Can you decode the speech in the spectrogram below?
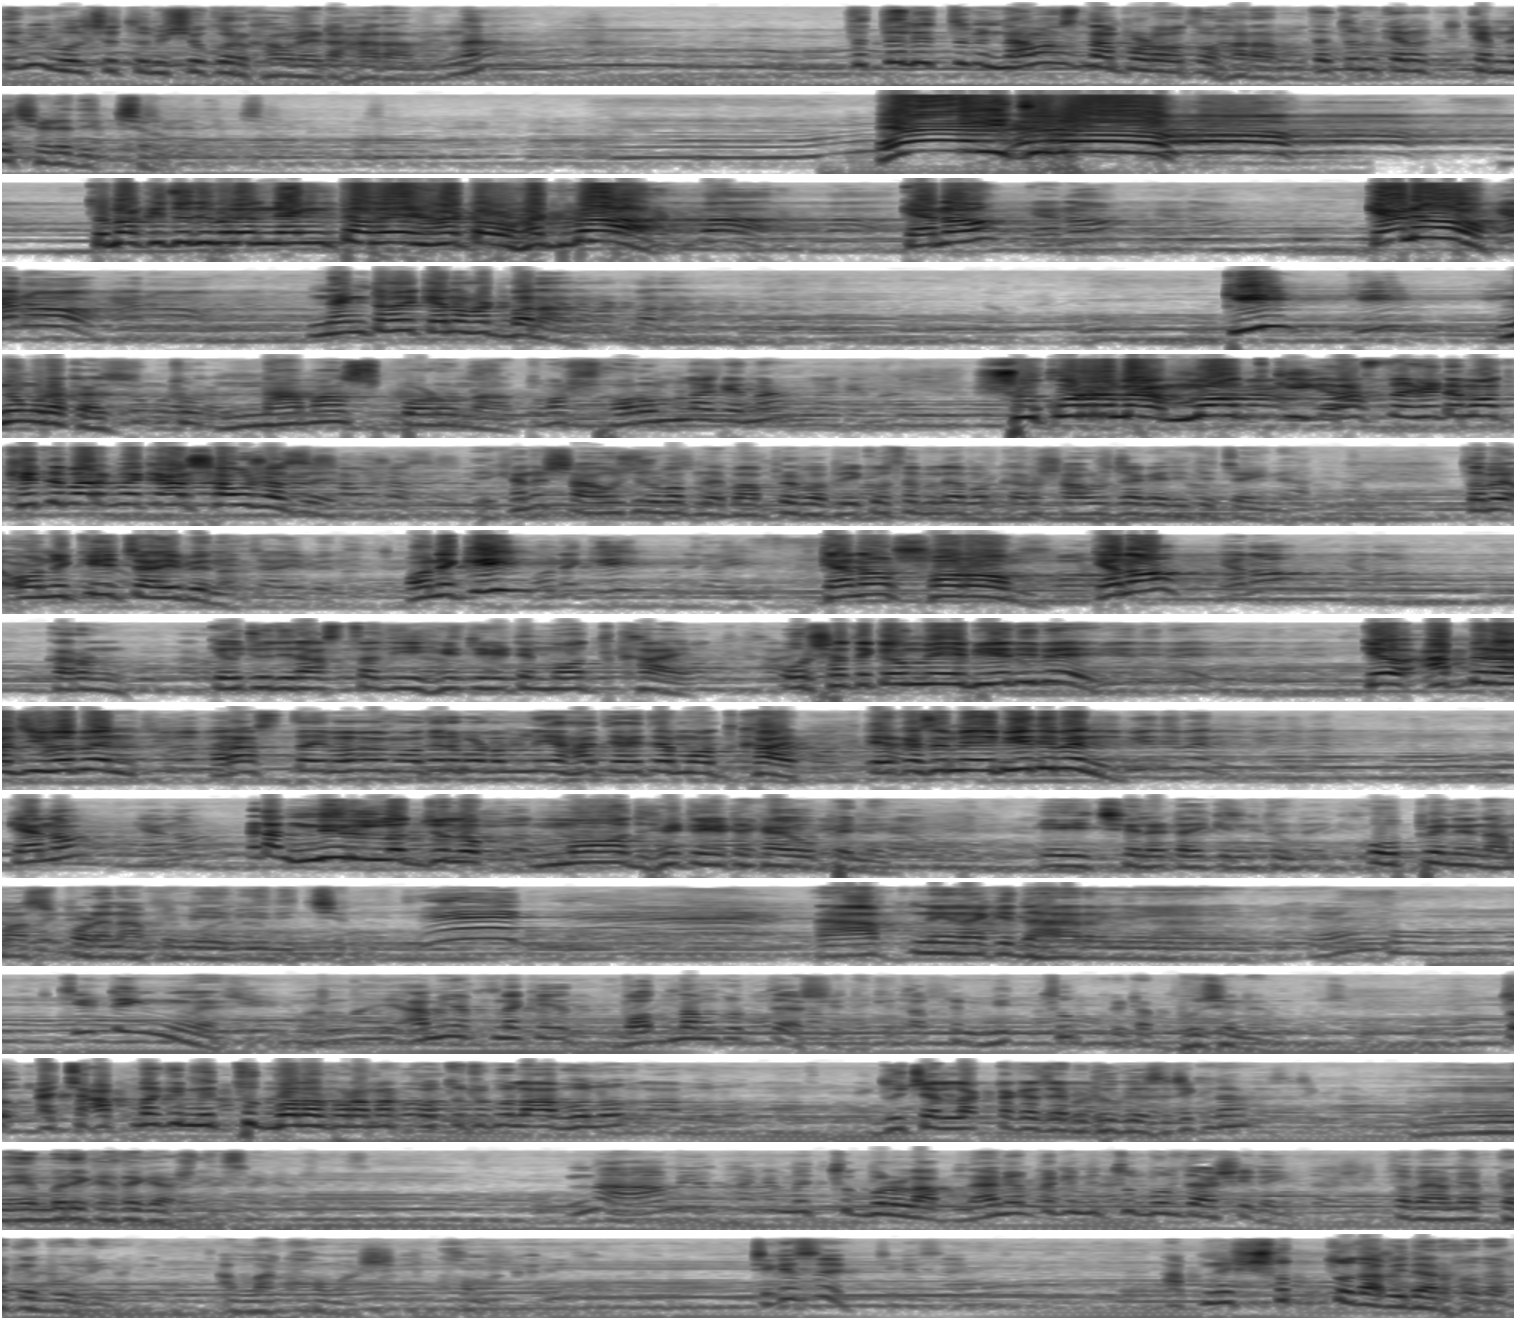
তুমি বলছো তুমি শুকর খাও না এটা হারাম না? তাহলে তুমি নামাজ না পড়াও তো হারাম তা তুমি কেন কেমনে ছেড়ে দিচ্ছ? এই যুবক! তোমাকে যদি বলে ন্যাংটা হয়ে হাঁটো হাঁটবা? কেন? কেন? কেন? কেন ন্যাংটা হয়ে কেন হাঁটবা না? কি কি? নোংরা কাজ। নামাজ পড়ো না, তোমার শরম লাগে না? শুকুরের মদ কি? রাস্তা হেঁটে মদ খেতে পারবে? কার সাহস আছে? এখানে সাহসের অভাব নেই, বাপরে বাপ, এই কথা বলে আবার কারও সাহস জায়গায় দিতে চাই না। তবে অনেকেই চাইবে না। অনেকেই? কেন? কেন কেন? কারণ কেউ যদি রাস্তা দিয়ে হেঁটে হেঁটে মদ খায়, ওর সাথে কেউ মেয়ে বিয়ে দিবে? কেউ? আপনি রাজি হবেন? রাস্তায় ভাবে মদের বটল নিয়ে হাতে হাতে মদ খায়, এর কাছে মেয়ে বিয়ে দিবেন? কেন? কেন এটা নির্লজ্জ লোক মদ হেঁটে হেঁটে খায় ওপেনে। এই ছেলেটাই কিন্তু ওপেনে নামাজ পড়েন আপনি মেয়ে বিয়ে দিচ্ছেন। আপনি নাকি ধার্মিক চিটিং আমি আপনাকে বদনাম করতে আসি কিন্তু আপনি মিথ্যুক এটা বুঝে নেন। তো আচ্ছা আপনাকে মিথ্যুক বলার পর আমার কতটুকু লাভ হলো? দু চার লাখ টাকা যাবে ঢুকেছে ঠিক না? আমেরিকা থেকে আসতেছে। না আমি আপনাকে মিথ্যুক বলে লাভ না আমি আপনাকে মিথ্যুক বলতে আসি নাই। তবে আমি আপনাকে বলি আল্লাহ ক্ষমাশীল ক্ষমাকারী ঠিক আছে? আপনি সত্য দাবিদার হবেন।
